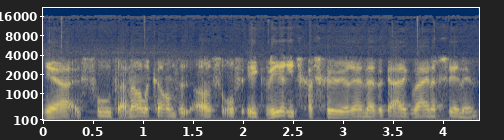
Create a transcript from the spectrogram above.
ja, het voelt aan alle kanten alsof ik weer iets ga scheuren. En daar heb ik eigenlijk weinig zin in.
